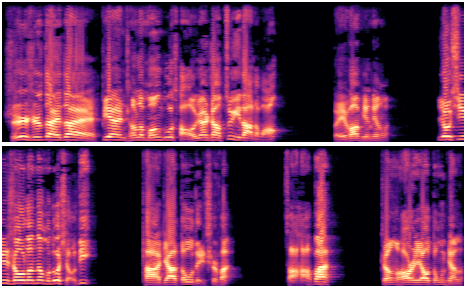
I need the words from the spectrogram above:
实实在在变成了蒙古草原上最大的王。北方平定了，又新收了那么多小弟，大家都得吃饭，咋办？正好也要冬天了，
